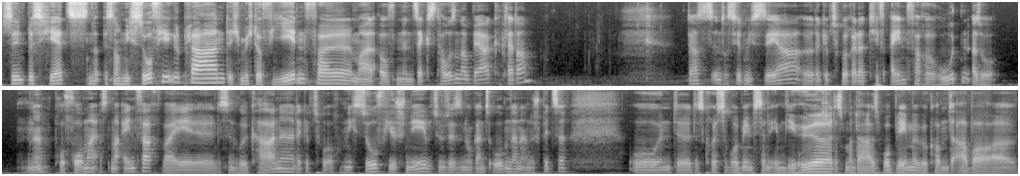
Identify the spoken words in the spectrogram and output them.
sind bis jetzt ist noch nicht so viel geplant. Ich möchte auf jeden Fall mal auf einen 6000er Berg klettern. Das interessiert mich sehr. Äh, da gibt es wohl relativ einfache Routen, also ne, pro forma erstmal einfach, weil das sind Vulkane, da gibt es wohl auch nicht so viel Schnee, beziehungsweise nur ganz oben dann an der Spitze. Und äh, das größte Problem ist dann eben die Höhe, dass man da also Probleme bekommt, aber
